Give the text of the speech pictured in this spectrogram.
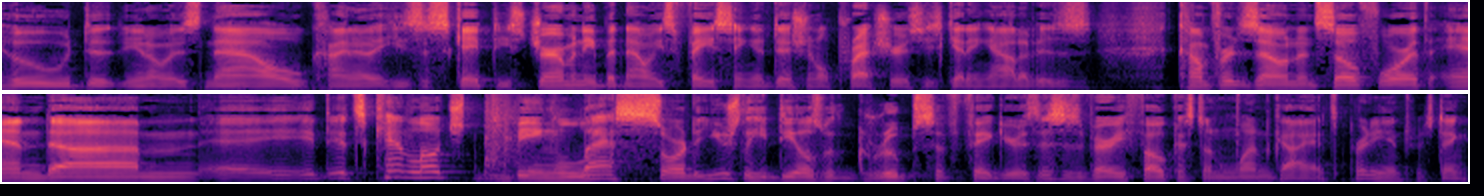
who d- you know is now kind of he's escaped East Germany, but now he's facing additional pressures. He's getting out of his comfort zone and so forth. And um, it, it's Ken Loach being less sort of. Usually he deals with groups of figures. This is very focused on one guy. It's pretty interesting.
